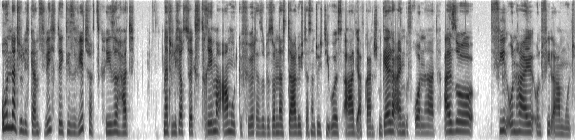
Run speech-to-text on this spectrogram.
Und natürlich ganz wichtig, diese Wirtschaftskrise hat natürlich auch zu extremer Armut geführt, also besonders dadurch, dass natürlich die USA die afghanischen Gelder eingefroren hat. Also viel Unheil und viel Armut.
